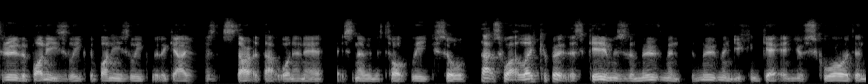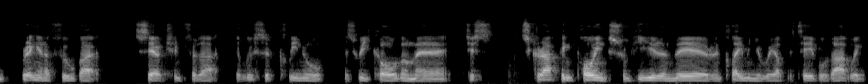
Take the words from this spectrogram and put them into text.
through the Bunnies League. The Bunnies League with the guys that started that one, and uh, it's now in the top league. So that's what I like about this game is the movement, the movement you can get in your squad, and bringing a fullback, searching for that elusive Cleano, as we call them, uh, just scrapping points from here and there and climbing your way up the table that way.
